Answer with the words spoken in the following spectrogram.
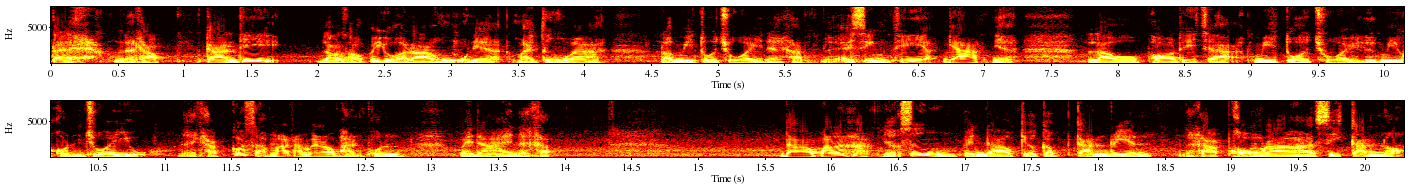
แต่นะครับการที่ดาวเสาร์ไปอยู่ราหูเนี่ยหมายถึงว่า เรามีตัวช่วยนะครับไอสิ่งที่ยากๆเนี่ยเราพอที่จะมีตัวช่วยหรือมีคนช่วยอยู่นะครับ ก็สามารถทำให้เราผ่านพ้นไปได้นะครับ ดาวพฤหัสเนี่ยซึ่งเป็นดาวเกี่ยวกับการเรียนนะครับของราศีกันเนาะ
